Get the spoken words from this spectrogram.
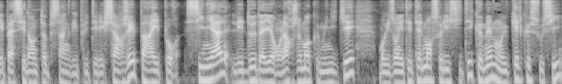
est passée dans le top 5 des plus téléchargés, pareil pour Signal, les deux d'ailleurs ont largement communiqué. Bon, ils ont été tellement sollicités que même ont eu quelques soucis.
